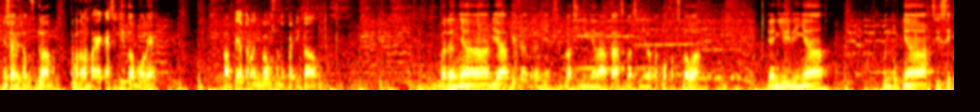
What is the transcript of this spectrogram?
ini Sayori 100 gram. Teman-teman pakai casing juga boleh. Tapi akan lebih bagus untuk vertikal. Badannya dia beda badannya, sebelah sininya rata, sebelah sini rata kok atas bawah. Dan JD-nya bentuknya sisik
